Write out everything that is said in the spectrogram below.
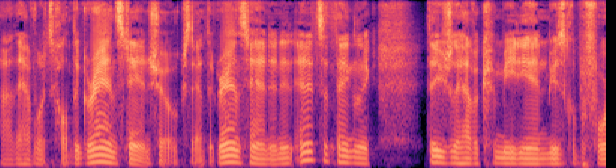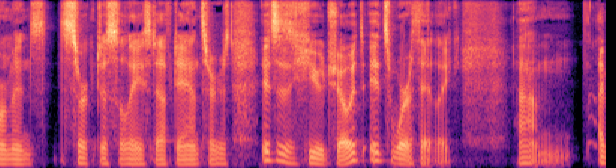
uh, they have what's called the grandstand show because they have the grandstand, and it, and it's a thing like they usually have a comedian, musical performance, Cirque du Soleil stuff, dancers. It's a huge show. It, it's worth it. Like um, I,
